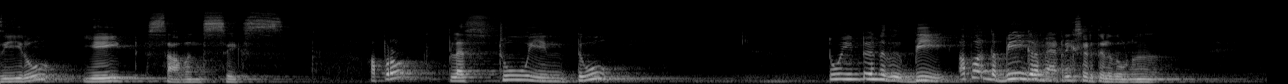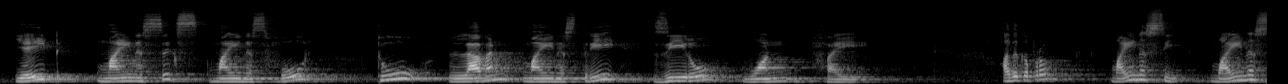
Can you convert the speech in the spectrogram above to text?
zero eight seven six அப்புறம் plus two into two into என்னது? பி அப்போ அந்த பிங்கிற மேட்ரிக்ஸ் எடுத்து எழுதணும். Eight minus six minus four two eleven minus three zero one five அதுக்கப்புறம் மைனஸ் சி மைனஸ்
